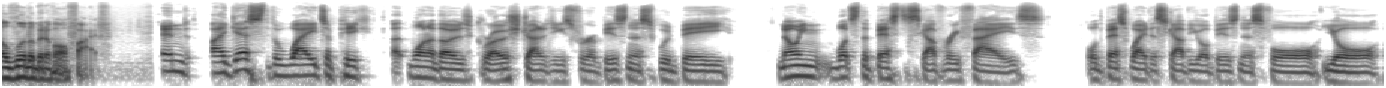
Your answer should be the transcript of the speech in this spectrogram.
a little bit of all five. And I guess the way to pick Uh, one of those growth strategies for a business would be knowing what's the best discovery phase or the best way to discover your business for your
